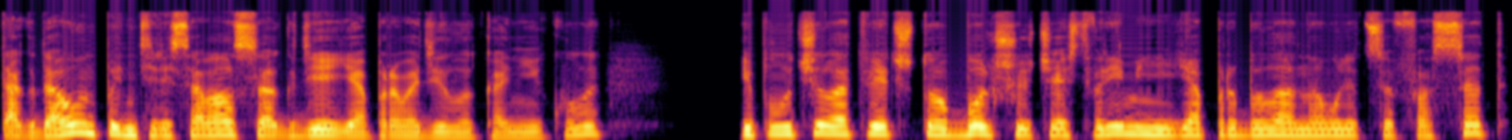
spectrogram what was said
Тогда он поинтересовался, где я проводила каникулы, и получил ответ, что большую часть времени я пробыла на улице Фассет,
